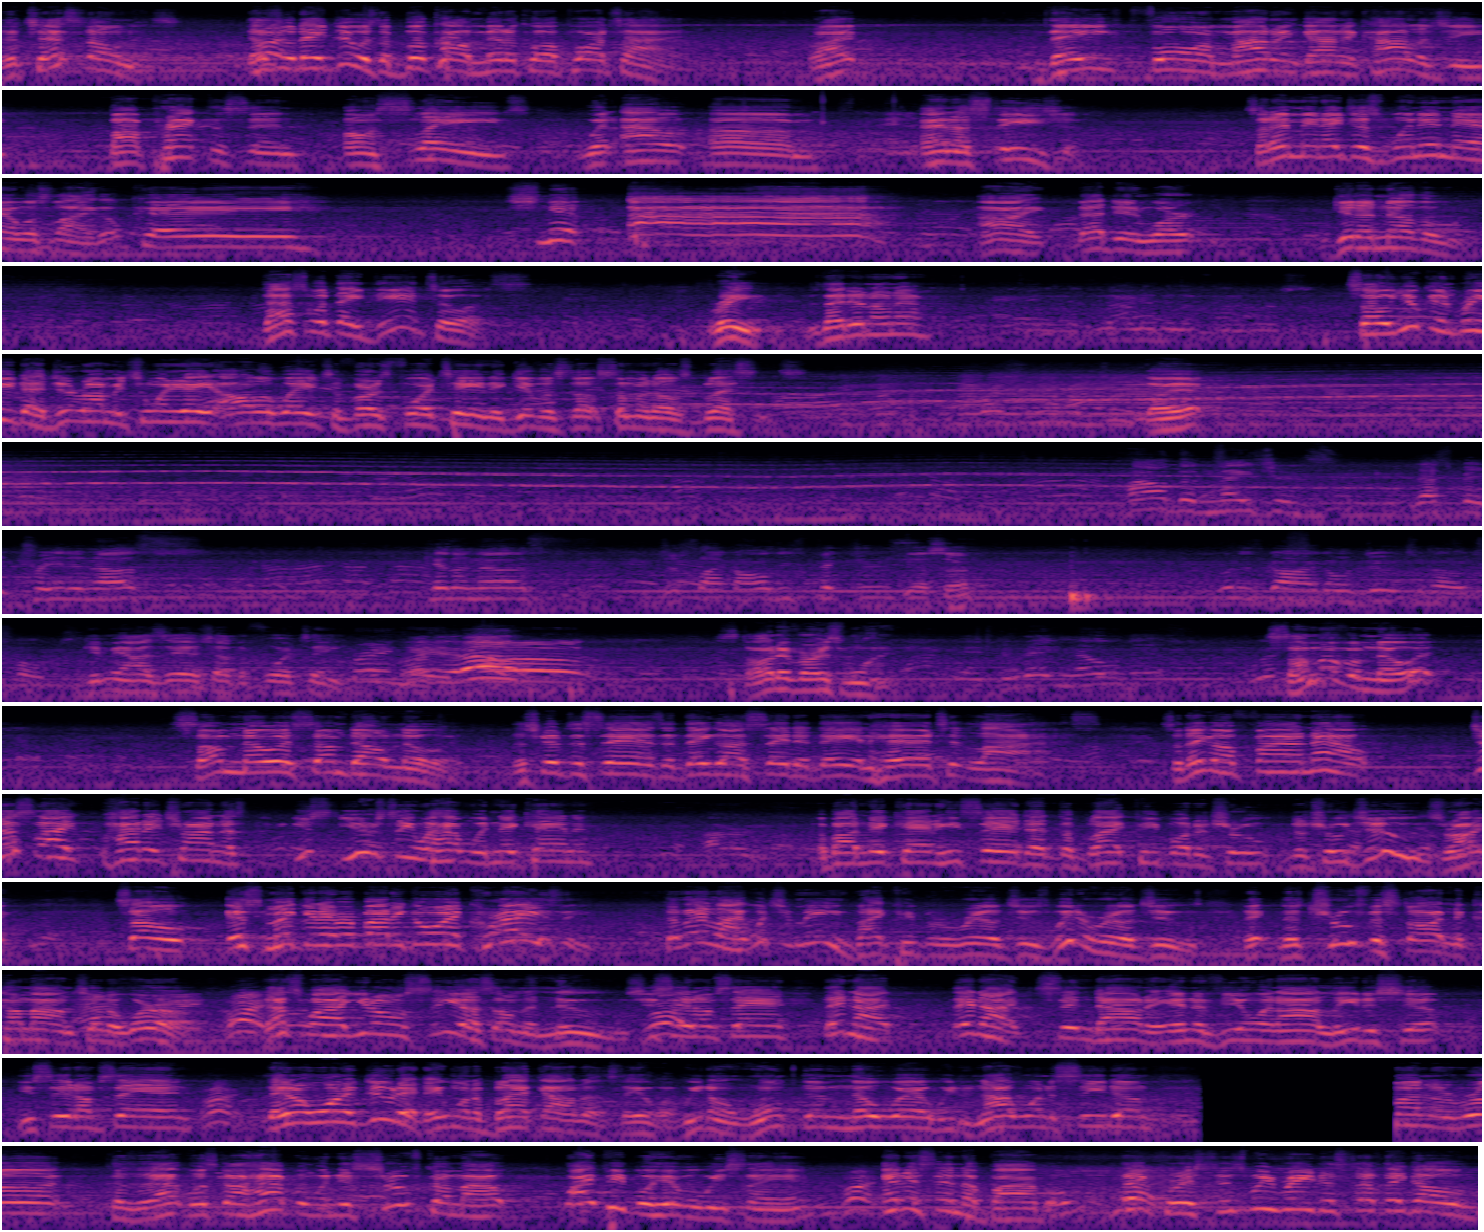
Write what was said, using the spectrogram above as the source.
the chest owners. That's what they do. It's a book called Medical Apartheid, right? They form modern gynecology by practicing on slaves without um, anesthesia. So that mean they just went in there and was like, okay, snip, ah! All right, that didn't work. Get another one. That's what they did to us. Read. Is that it on there? So you can read that, Deuteronomy 28 all the way to verse 14 to give us some of those blessings. Go ahead. How the nations that's been treating us, killing us, just like all these pictures. Yes, sir. What is God gonna do to those folks? Give me Isaiah chapter 14. Bring it out. Start at verse 1. And do they know this? What- Some of them know it. Some know it, some don't know it. The scripture says that they're going to say that they inherited lies. So they're going to find out, just like how they trying to. You, you see what happened with Nick Cannon? I heard about Nick Cannon, he said that the black people are the true, the true Jews, right? So it's making everybody going crazy. Because they're like, what you mean black people are the real Jews? We the real Jews. The, the truth is starting to come out into the world. That's why you don't see us on the news. You see what I'm saying? They're not, they're not sitting down and interviewing our leadership. You see what I'm saying? They don't want to do that. They want to black out us. They we don't want them nowhere. We do not want to see them under the rug because that what's gonna happen when this truth come out. White people hear what we're saying, and it's in the Bible. They Christians. We read this stuff. They go,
